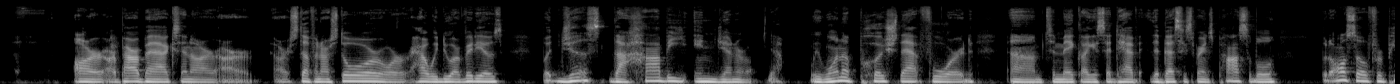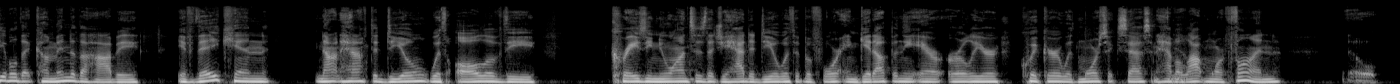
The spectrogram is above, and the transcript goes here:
our our power packs and our, our our stuff in our store or how we do our videos, but just the hobby in general. Yeah. We want to push that forward um, to make, like I said, to have the best experience possible, but also for people that come into the hobby, if they can not have to deal with all of the crazy nuances that you had to deal with it before and get up in the air earlier, quicker, with more success and have a lot more fun.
